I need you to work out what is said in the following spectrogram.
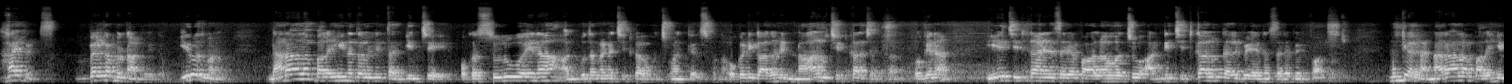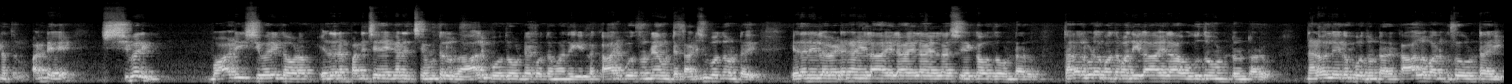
Hi friends welcome to నాన్ వేగం ఈరోజు మనం నరాల బలహీనతలని తగ్గించే ఒక సులువైన అద్భుతమైన చిట్కా గురించి మనం తెలుసుకుందాం. ఒకటి కాదు నేను నాలుగు చిట్కాలు చెప్తాను. ఓకేనా? ఏ చిట్కా అయినా సరే ఫాలో అవ్వచ్చు. అన్ని చిట్కాలు కలిపి అయినా సరే మీరు ఫాలో అవ్వచ్చు. ముఖ్యంగా నరాల బలహీనతలు. అంటే షివరింగ్ బాడీ షివరింగ్ అవ్వడం ఏదైనా పని చేయగానే చెమటలు రాలిపోతూ ఉంటాయి కొంతమందికి ఇట్లా కారిపోతూనే ఉంటాయి తడిసిపోతూ ఉంటాయి. ఏదైనా ఇలా పెట్టగానే ఇలా ఇలా ఇలా ఇలా షేక్ అవుతూ ఉంటారు. తలలు కూడా కొంతమంది ఇలా ఇలా ఊగుతూ ఉంటుంటారు. నడవలేకపోతుంటారు కాళ్ళు వణుకుతూ ఉంటాయి.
